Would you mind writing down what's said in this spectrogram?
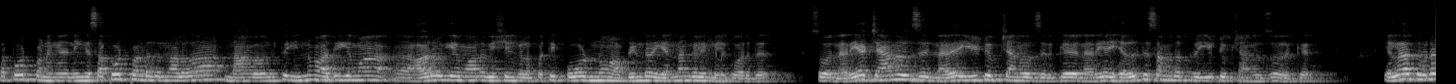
support பண்ணுங்க. நீங்க சப்போர்ட் பண்றதுனால தான் நாங்க வந்துட்டு இன்னும் அதிகமா ஆரோக்கியமான விஷயங்களை பத்தி போடணும் அப்படின்ற எண்ணங்கள் எங்களுக்கு வருது. ஸோ நிறைய சேனல்ஸ் நிறைய யூடியூப் சேனல்ஸ் இருக்குது நிறைய ஹெல்த் சம்மந்தப்பட்ட யூடியூப் சேனல்ஸும் இருக்குது எல்லாத்த விட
